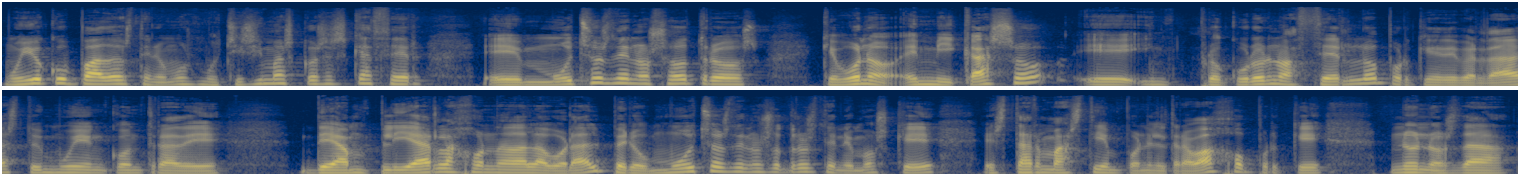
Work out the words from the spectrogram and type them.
muy ocupados, tenemos muchísimas cosas que hacer, eh, muchos de nosotros, que bueno, en mi caso, procuro no hacerlo porque de verdad estoy muy en contra de de ampliar la jornada laboral, pero muchos de nosotros tenemos que estar más tiempo en el trabajo porque no nos da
